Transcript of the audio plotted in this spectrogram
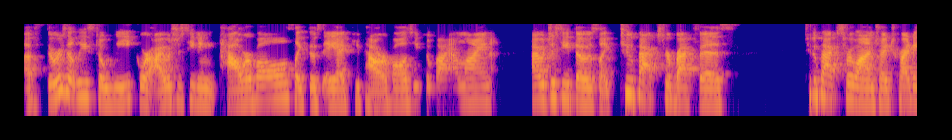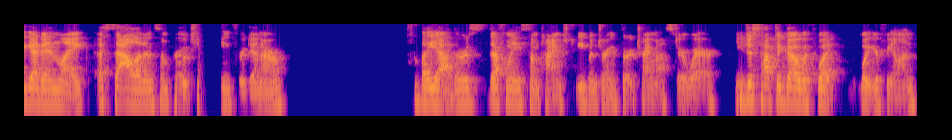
uh, there was at least a week where I was just eating power balls, like those AIP power balls you can buy online. I would just eat those like two packs for breakfast, two packs for lunch. I try to get in like a salad and some protein for dinner. But yeah, there's definitely sometimes even during third trimester where you just have to go with what what you're feeling.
